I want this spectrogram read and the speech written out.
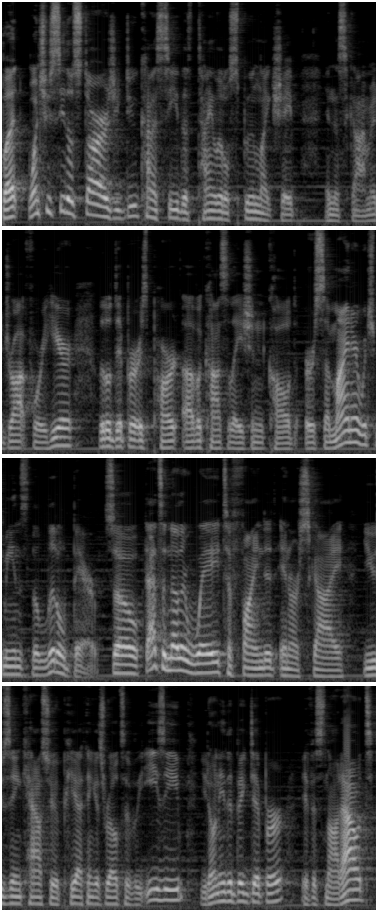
but once you see those stars, you do kind of see the tiny little spoon-like shape in the sky. I'm going to draw it for you here. Little Dipper is part of a constellation called Ursa Minor, which means the little bear. So that's another way to find it in our sky using Cassiopeia. I think it's relatively easy. You don't need the Big Dipper if it's not out.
